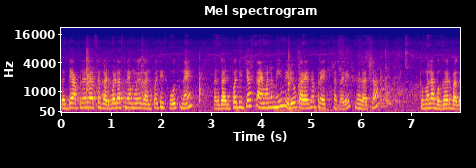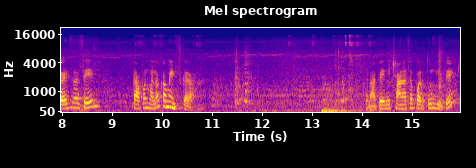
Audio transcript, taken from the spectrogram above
सध्या आपल्याला असं गडबड असल्यामुळे गणपतीत होत नाही पण गणपतीच्याच टायमाला मी व्हिडिओ करायचा प्रयत्न करेन घराचा. तुम्हाला ब- घर बघायचं असेल तर आपण मला कमेंट्स करा. चला आता हे मी छान असं परतून घेते.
